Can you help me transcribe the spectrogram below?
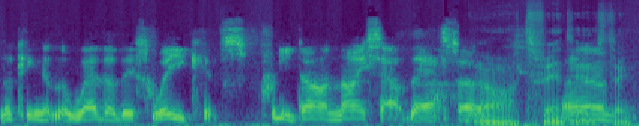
looking at the weather this week, it's pretty darn nice out there. So oh, it's fantastic. Um,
